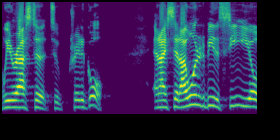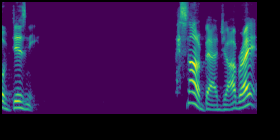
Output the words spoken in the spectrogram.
we were asked to, to create a goal. And I said, I wanted to be the CEO of Disney. That's not a bad job, right?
